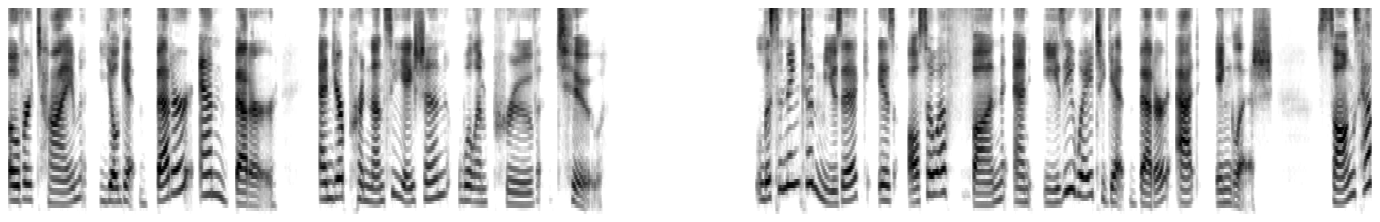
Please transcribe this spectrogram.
Over time, you'll get better and better, and your pronunciation will improve too. Listening to music is also a fun and easy way to get better at English. Songs have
